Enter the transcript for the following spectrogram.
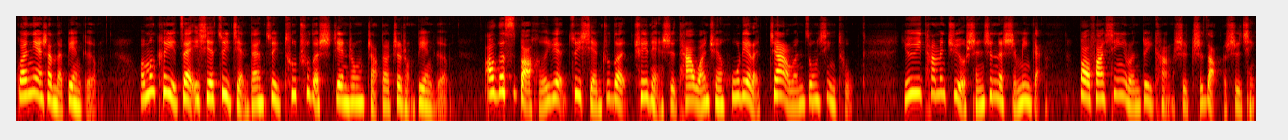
观念上的变革。我们可以在一些最简单、最突出的事件中找到这种变革。奥格斯堡合约最显著的缺点是，它完全忽略了加尔文宗信徒。由于他们具有神圣的使命感，爆发新一轮对抗是迟早的事情。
